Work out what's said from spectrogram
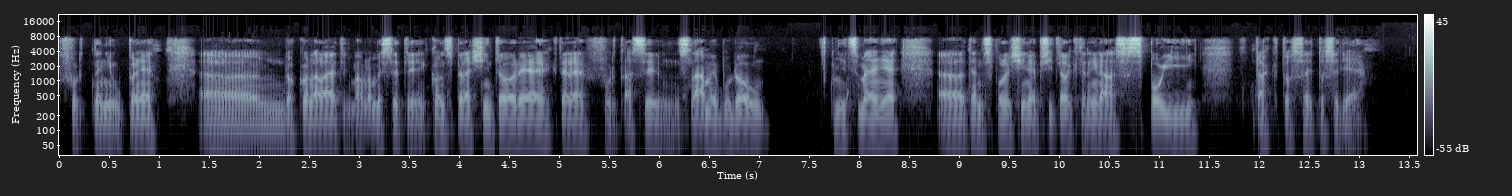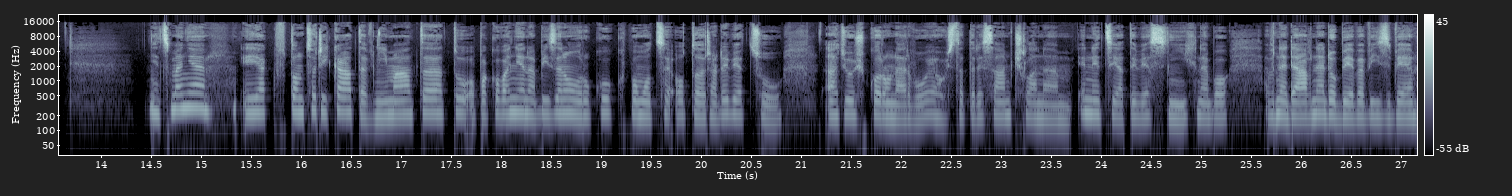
furt není úplně uh, dokonalé. Teď mám na mysli ty konspirační teorie, které furt asi s námi budou. Nicméně uh, ten společný nepřítel, který nás spojí, tak to se, to se děje. Nicméně, jak v tom, co říkáte, vnímáte tu opakovaně nabízenou ruku k pomoci od řady vědců, ať už Koronervu, jehož jste tedy sám členem, iniciativě Sníh, nebo v nedávné době ve výzvě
